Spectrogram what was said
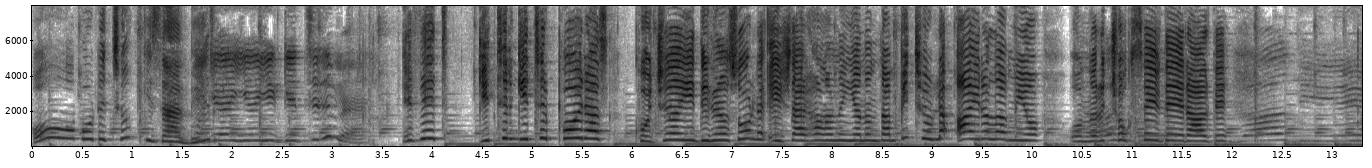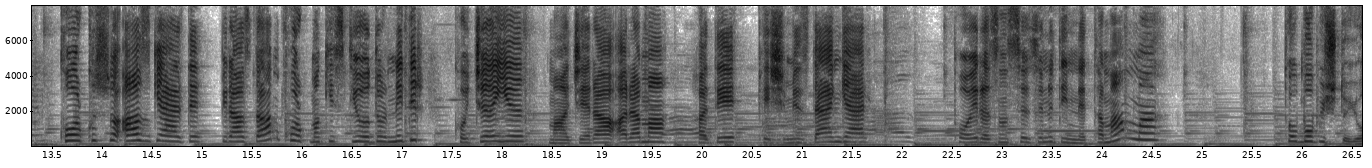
Oo burada çok güzel bir Koca ayıyı getirir mi? Evet, getir getir Poyraz. Koca ayı dinozorla ejderhanın yanından bir türlü ayrılamıyor. Onları çok sevdi herhalde. Korkusu az geldi. Biraz daha mı korkmak istiyordur nedir? Koca ayı, macera arama. Hadi peşimizden gel. Poyraz'ın sözünü dinle tamam mı? Tamam işte ya.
